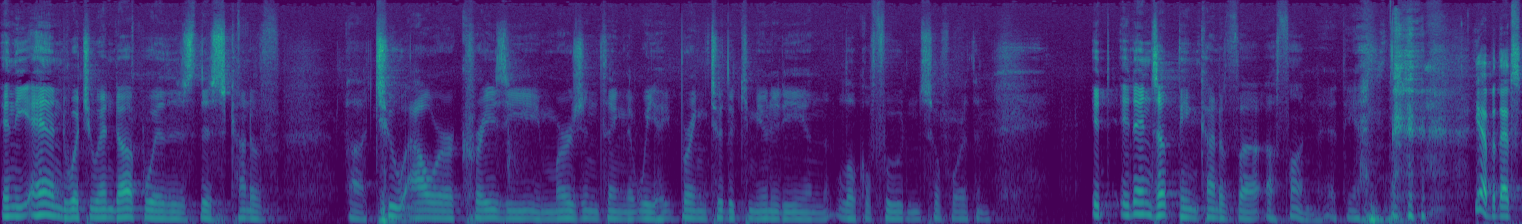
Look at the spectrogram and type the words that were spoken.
in the end, what you end up with is this kind of uh, two-hour crazy immersion thing that we bring to the community and local food and so forth. And it, it ends up being kind of uh, a fun at the end. Yeah, but that's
